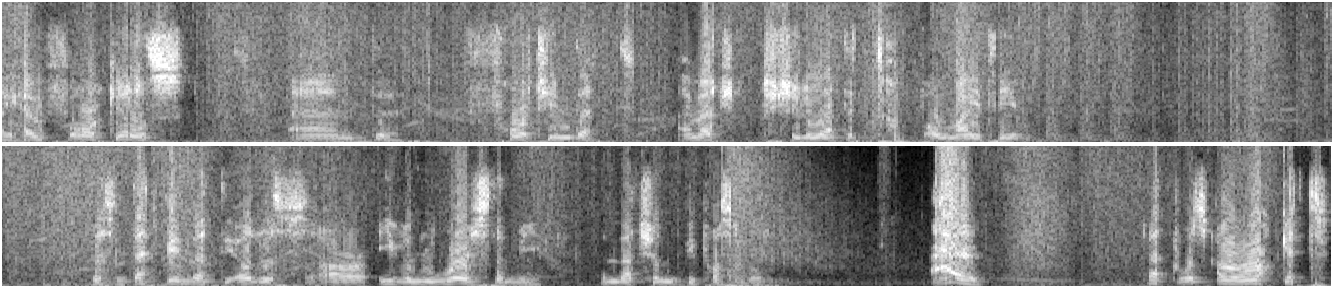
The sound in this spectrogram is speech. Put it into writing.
I have 4 kills and uh, 14 deaths. I'm actually at the top of my team. Doesn't that mean that the others are even worse than me? And that shouldn't be possible. Ow! That was a rocket!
